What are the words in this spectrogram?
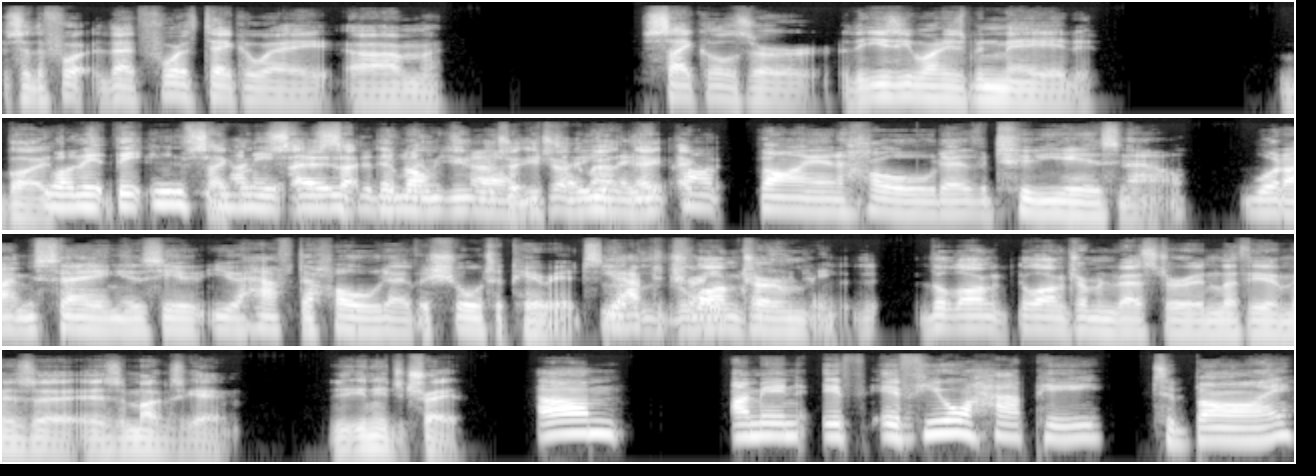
So the four, that fourth takeaway, um, cycles are the easy money's been made, but well, the, the easy cycle, money over the long you, term. You, so, you, know, you can't buy and hold over two years now. What I'm saying is, you you have to hold over shorter periods. You the, have to the long term. The long the long term investor in lithium is a is a mugs game. You need to trade. Um, I mean, if if you're happy to buy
